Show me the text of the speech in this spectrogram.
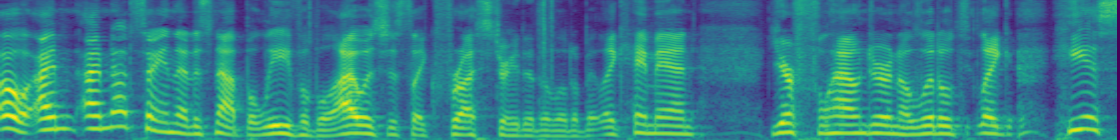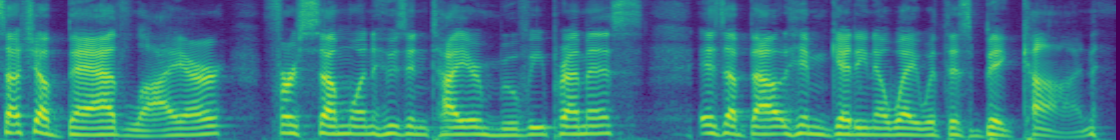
Oh, I'm I'm not saying that it's not believable. I was just like frustrated a little bit. Like, hey man, you're floundering a little. T-. Like he is such a bad liar for someone whose entire movie premise is about him getting away with this big con.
